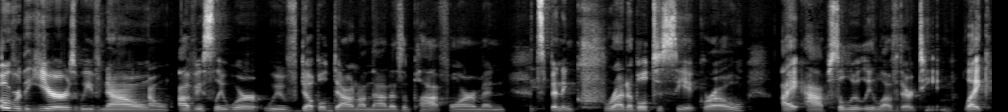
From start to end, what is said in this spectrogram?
over the years we've now you know, obviously we're we've doubled down on that as a platform and it's been incredible to see it grow. I absolutely love their team. Like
